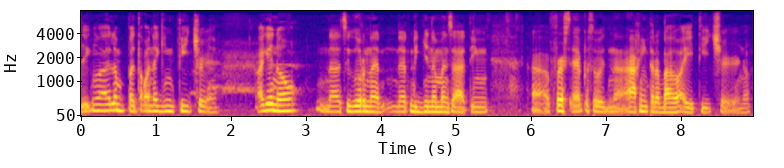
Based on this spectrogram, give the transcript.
hindi ko alam ba't ako naging teacher eh. Again, no, na siguro na narinig nyo naman sa ating uh, first episode na aking trabaho ay teacher, no?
